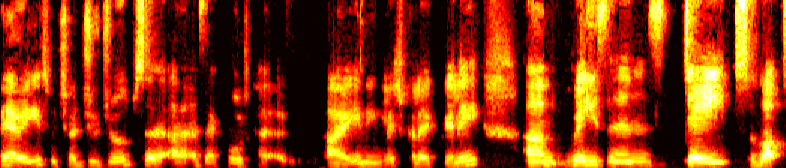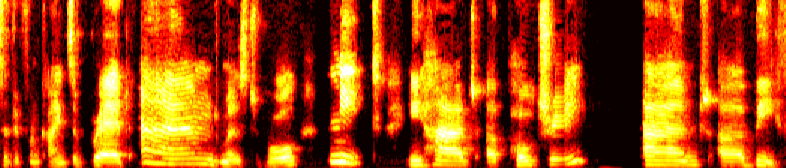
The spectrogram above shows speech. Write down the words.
berries, which are jujubes, uh, as they're called uh, in English colloquially, um, raisins, dates, lots of different kinds of bread, and most of all, meat. He had a poultry and uh, beef.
